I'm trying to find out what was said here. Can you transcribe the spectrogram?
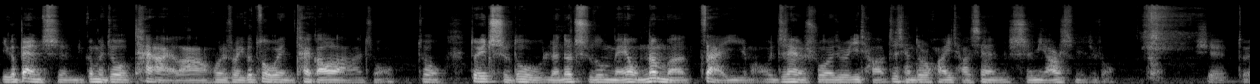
一个 bench，你根本就太矮啦，或者说一个座位你太高啦，这种就对于尺度人的尺度没有那么在意嘛。我之前也说，就是一条之前都是画一条线十米、二十米这种。是对，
